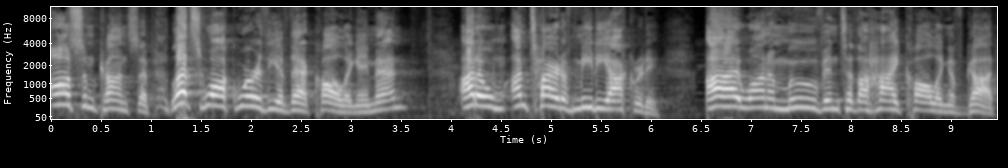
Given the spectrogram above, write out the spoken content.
awesome concept. Let's walk worthy of that calling. Amen? I don't, I'm tired of mediocrity. I want to move into the high calling of God.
